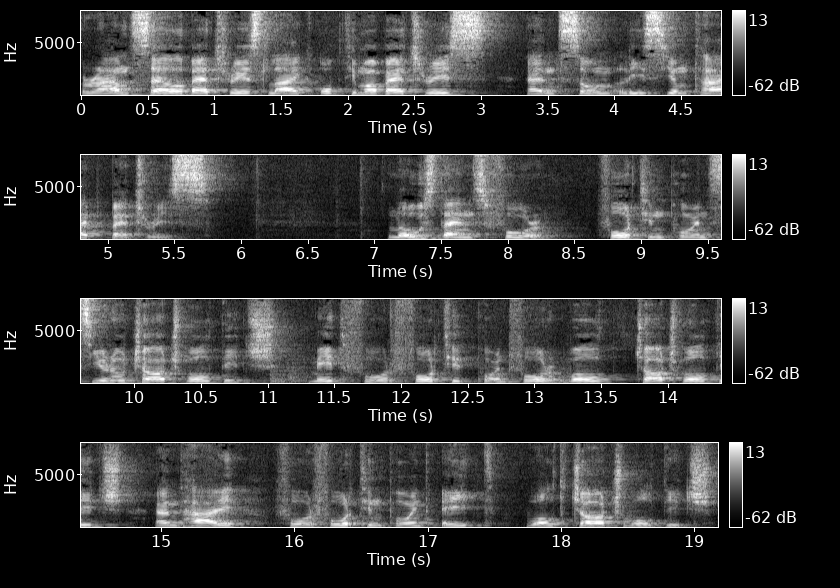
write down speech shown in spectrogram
round cell batteries like Optima batteries and some lithium type batteries. Low stands for 14.0 charge voltage, mid for 14.4 volt charge voltage, and high for 14.8 volt charge voltage.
